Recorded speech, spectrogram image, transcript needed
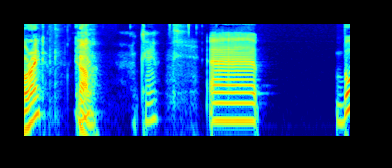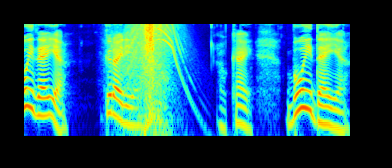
Alright? Carla. Ok. Ah, boa ideia. Good idea. Ok. Boa ideia.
